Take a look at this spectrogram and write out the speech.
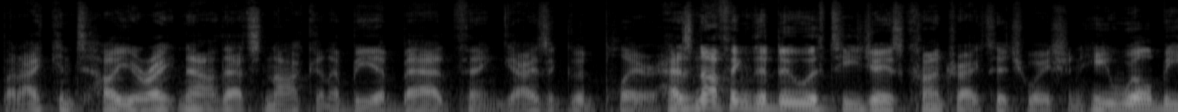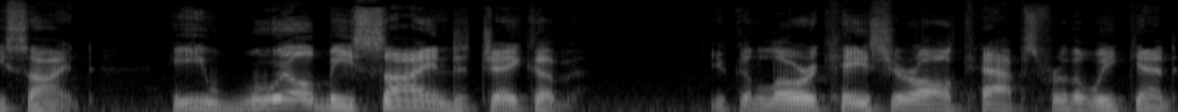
But I can tell you right now, that's not going to be a bad thing. Guy's a good player. Has nothing to do with TJ's contract situation. He will be signed. He will be signed, Jacob. You can lowercase your all caps for the weekend.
